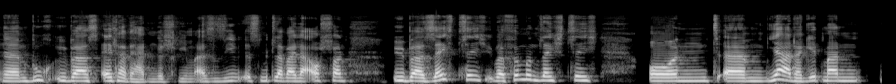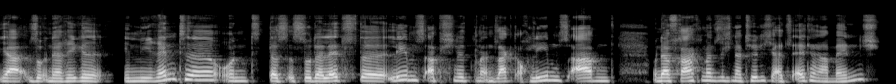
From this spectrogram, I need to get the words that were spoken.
ähm, Buch übers Älterwerden geschrieben. Also sie ist mittlerweile auch schon über 60, über 65. Und ähm, ja, da geht man ja so in der Regel in die Rente und das ist so der letzte Lebensabschnitt. Man sagt auch Lebensabend. Und da fragt man sich natürlich als älterer Mensch,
